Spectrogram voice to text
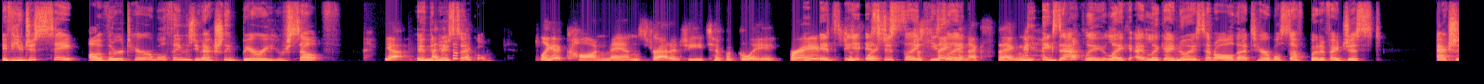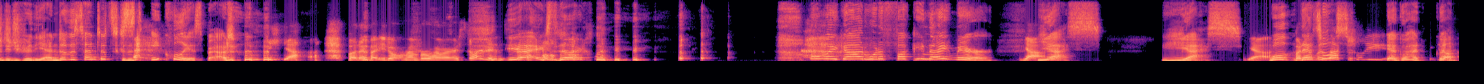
if you just say other terrible things, you actually bury yourself. Yeah. In the news cycle like a con man strategy typically right? It's it's just, it's like, just like just he's say like the next thing. exactly. Like I, like i know i said all that terrible stuff but if i just actually did you hear the end of the sentence? Because it's equally as bad. Yeah but i bet you don't remember how i started so. yeah exactly. Oh my god what a fucking nightmare. Yeah. Yes. Yes. Yeah well but that's it was also, actually yeah go ahead, go ahead.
